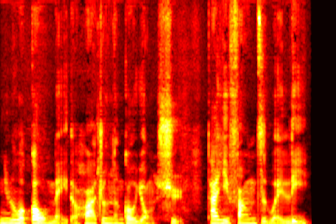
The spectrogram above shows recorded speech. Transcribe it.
你如果够美的话，就能够永续。他以房子为例，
